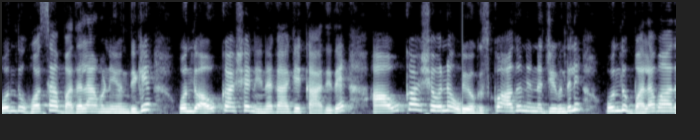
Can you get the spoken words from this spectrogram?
ಒಂದು ಹೊಸ ಬದಲಾವಣೆಯೊಂದಿಗೆ ಒಂದು ಅವಕಾಶ ನಿನಗಾಗಿ ಕಾದಿದೆ. ಆ ಅವಕಾಶವನ್ನು ಉಪಯೋಗಿಸ್ಕೊ. ಅದು ನಿನ್ನ ಜೀವನದಲ್ಲಿ ಒಂದು ಬಲವಾದ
